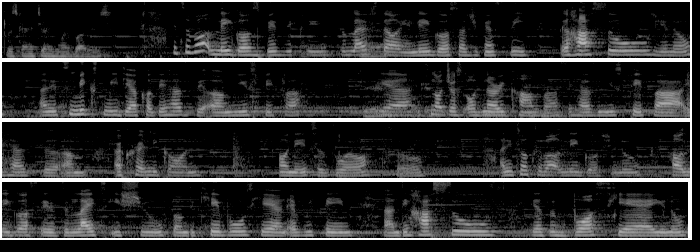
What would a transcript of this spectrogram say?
Please, can you tell me more about this? It's about Lagos, basically. The lifestyle in Lagos, as you can see, the hassles, you know, and it's mixed media because it has the um, newspaper. Okay. Yeah, it's not just ordinary canvas. It has newspaper. It has the um, acrylic on on it as well. So, and it talks about Lagos. You know how Lagos is the light issue from the cables here and everything, and the hassles. There's a bus here. You know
